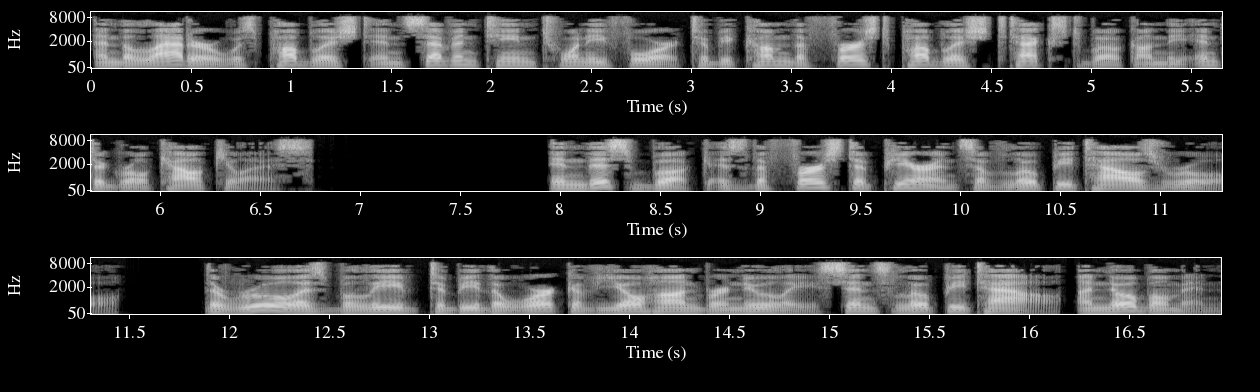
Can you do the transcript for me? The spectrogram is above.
and the latter was published in 1724 to become the first published textbook on the integral calculus. In this book is the first appearance of L'Hôpital's rule. The rule is believed to be the work of Johann Bernoulli since L'Hôpital, a nobleman,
